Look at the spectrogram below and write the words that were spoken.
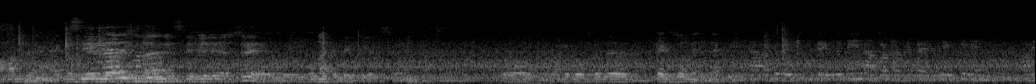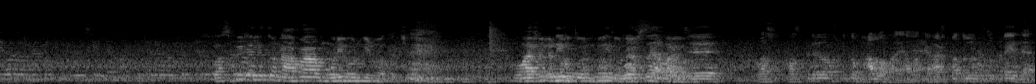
আমাদের একজন Senior এর সাথে? সিভিলে এসে ওনাকে দেখিয়েছে। তো ওনাকে বলছে যে একজন নেই নাকি? হসপিটালে তো নাপা মুড়ি মুরগির মতো ছিল। ও আসলে নতুন নতুন আবার যে হসপিটালের ওষুধ তো ভালো হয় আমাকে হাসপাতালের ওষুধটাই দেন।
